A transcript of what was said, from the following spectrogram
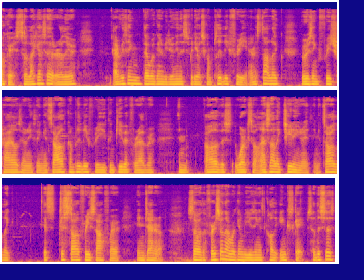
Okay, so like I said earlier, everything that we're going to be doing in this video is completely free. And it's not like we're using free trials or anything. It's all completely free. You can keep it forever. And all of this works well. And it's not like cheating or anything. It's all like, it's just all free software in general. So the first one that we're going to be using is called Inkscape. So this is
